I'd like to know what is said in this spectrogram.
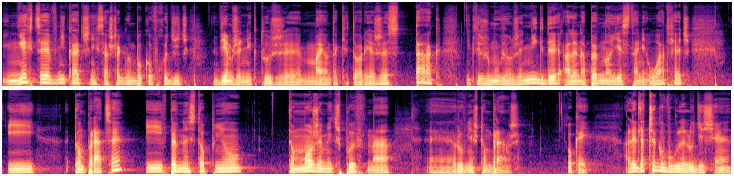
Nie chcę wnikać, nie chcę aż tak głęboko wchodzić. Wiem, że niektórzy mają takie teorie, że tak, niektórzy mówią, że nigdy, ale na pewno jest w stanie ułatwiać i tą pracę i w pewnym stopniu to może mieć wpływ na e, również tą branżę. Ok, ale dlaczego w ogóle ludzie się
